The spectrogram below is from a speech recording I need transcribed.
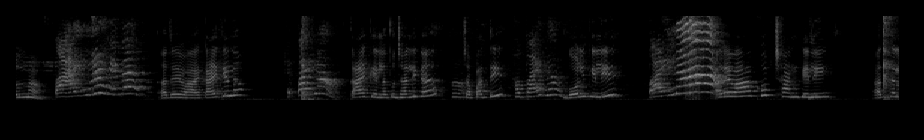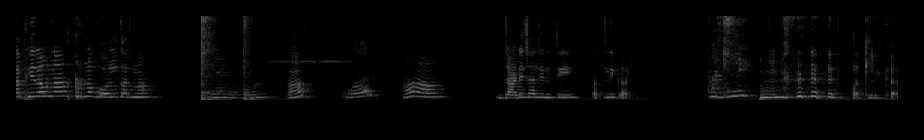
बोल ना. अरे वा काय केलं? काय केलं? तू झाली का. चपाती? हा गोल केली? अरे वा खूप छान केली. आता त्याला फिरव ना पूर्ण गोल करणं. हां. जाडी झाली न ती पतली कर. पतली कर.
